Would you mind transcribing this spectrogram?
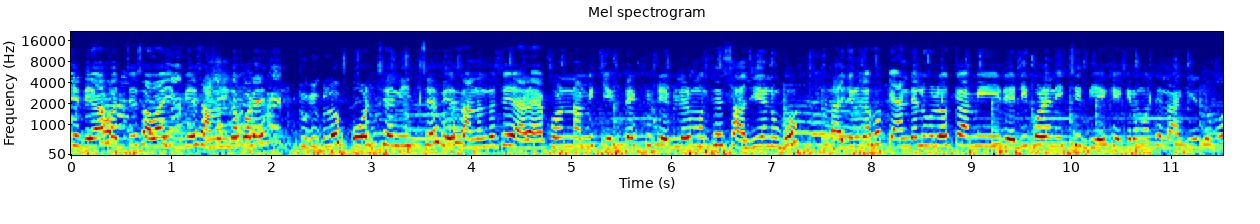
যে দেওয়া হচ্ছে। সবাই বেশ আনন্দ করে টুপিগুলো পরছে, নিচ্ছে, বেশ আনন্দ হচ্ছে। আর এখন আমি কেকটা একটু টেবিলের মধ্যে সাজিয়ে নেব। তাই জন্য দেখো ক্যান্ডেলগুলোকে আমি রেডি করে নিচ্ছি, দিয়ে কেকের মধ্যে লাগিয়ে দেবো।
